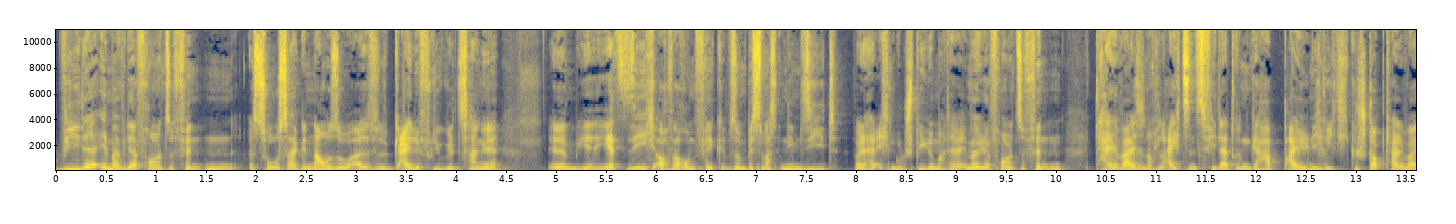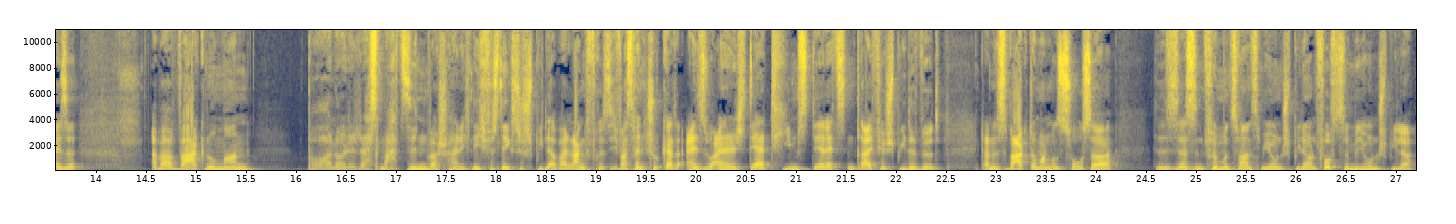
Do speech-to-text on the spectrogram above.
Wieder, immer wieder vorne zu finden. Sosa genauso, also geile Flügelzange. Ähm, jetzt sehe ich auch, warum Flick so ein bisschen was in ihm sieht, weil er hat echt ein gutes Spiel gemacht. Er war immer wieder vorne zu finden. Teilweise noch Leichtsinnsfehler drin gehabt, Ball nicht richtig gestoppt teilweise. Aber Wagnermann, boah, Leute, das macht Sinn wahrscheinlich. Nicht fürs nächste Spiel, aber langfristig. Was, wenn Stuttgart also eines der Teams der letzten drei, vier Spiele wird? Dann ist Wagnermann und Sosa, das sind 25 Millionen Spieler und 15 Millionen Spieler.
